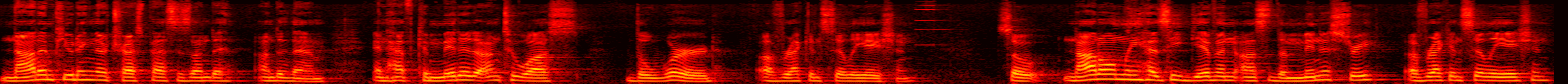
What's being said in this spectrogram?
not imputing their trespasses unto, unto them, and hath committed unto us the word of reconciliation. So, not only has he given us the ministry of reconciliation,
